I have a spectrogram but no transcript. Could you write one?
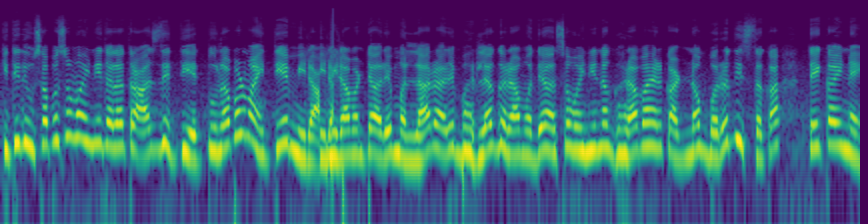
किती दिवसापासून वहिनी त्याला त्रास देते तुला पण माहिती आहे मीरा. मीरा म्हणते अरे मल्हार अरे भरल्या घरामध्ये असं वहिनीनं घराबाहेर काढणं बरं दिसतं का? ते काही नाही.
